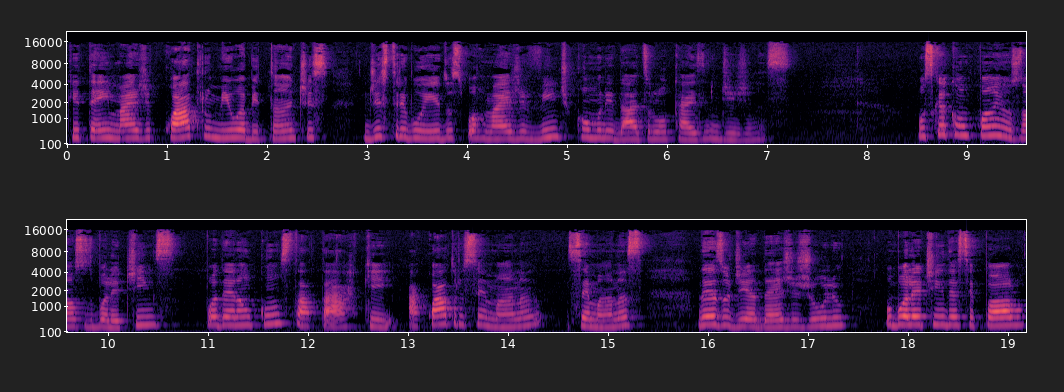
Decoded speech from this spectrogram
que tem mais de 4 mil habitantes distribuídos por mais de 20 comunidades locais indígenas. Os que acompanham os nossos boletins poderão constatar que há quatro semana, semanas, desde o dia 10 de julho, o boletim desse polo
